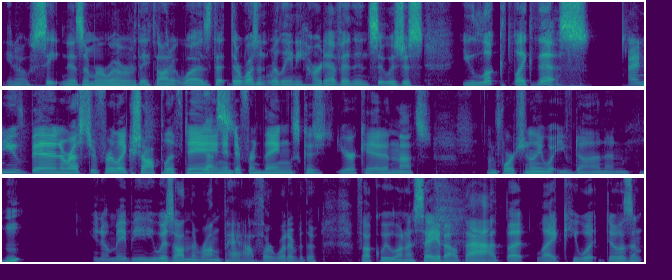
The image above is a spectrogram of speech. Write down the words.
you know, Satanism or whatever they thought it was, that there wasn't really any hard evidence. It was just, you look like this. And you've been arrested for like shoplifting Yes. and different things because you're a kid, and that's unfortunately what you've done. And Mhm. You know, maybe he was on the wrong path or whatever the fuck we want to say about that. But like, he wa- wasn't.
